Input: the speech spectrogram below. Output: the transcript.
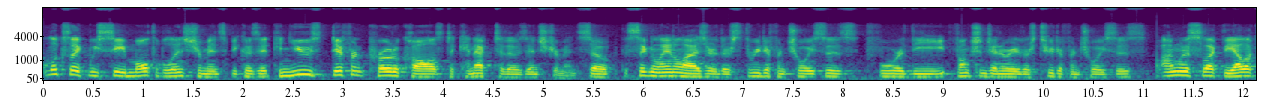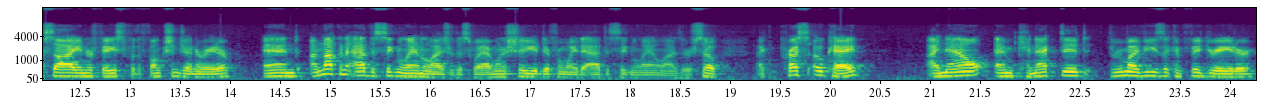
It looks like we see multiple instruments because it can use different protocols to connect to those instruments. So the signal analyzer, there's three different choices. For the function generator, there's two different choices. I'm going to select the LXI interface for the function generator. And I'm not going to add the signal analyzer this way. I'm going to show you a different way to add the signal analyzer. So I press OK. I now am connected through my VISA configurator.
